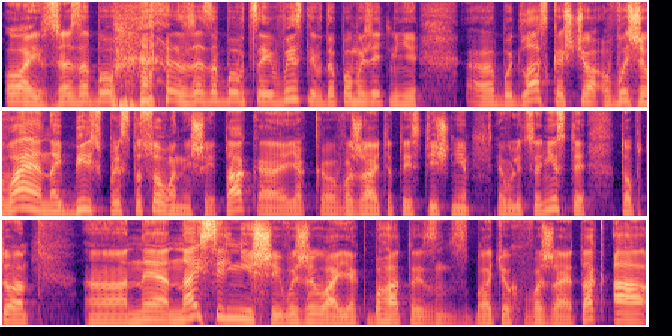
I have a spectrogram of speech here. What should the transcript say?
Ой, вже забув вже забув цей вислів. Допоможіть мені, е, будь ласка, що виживає найбільш пристосованіший, так е, як вважають атеїстичні еволюціоністи. Тобто е, не найсильніший виживає, як багато з багатьох вважає, так, а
